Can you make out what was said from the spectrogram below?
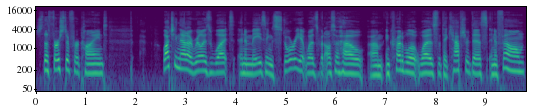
She's the first of her kind watching that, I realized what an amazing story it was, but also how um, incredible it was that they captured this in a film.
